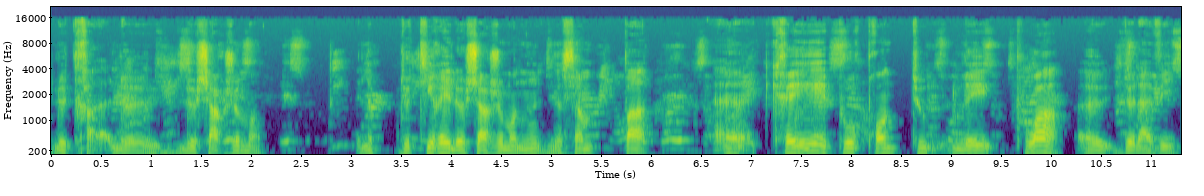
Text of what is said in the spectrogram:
le, le, le chargement, de tirer le chargement. Nous ne sommes pas euh, créés pour prendre tous les poids de la vie.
